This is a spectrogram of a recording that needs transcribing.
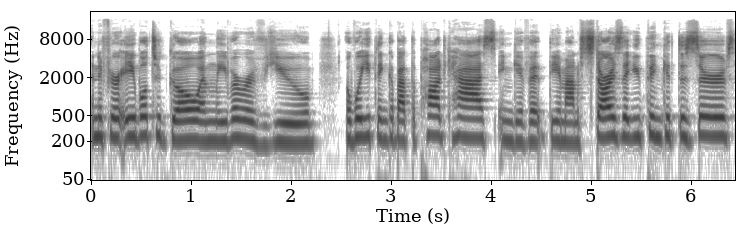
And if you're able to go and leave a review of what you think about the podcast and give it the amount of stars that you think it deserves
